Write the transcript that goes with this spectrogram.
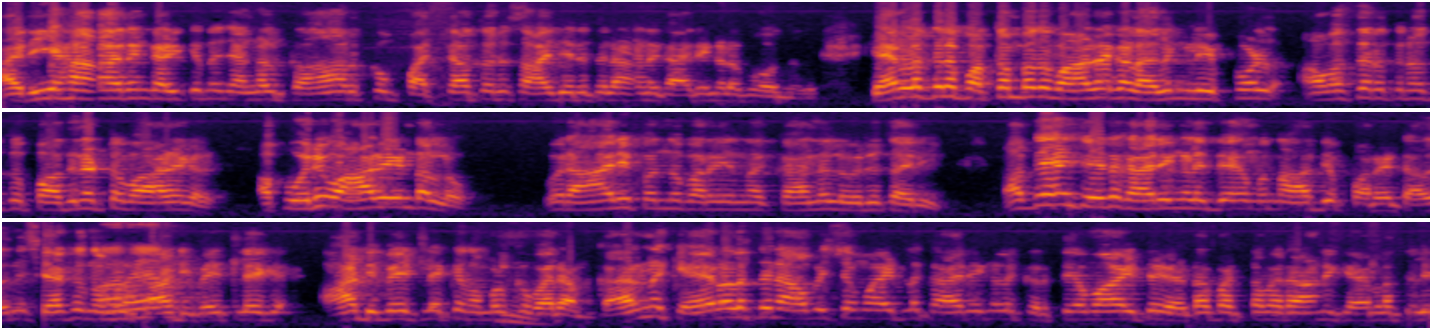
അരിഹാരം കഴിക്കുന്ന ഞങ്ങൾക്ക് ആർക്കും പറ്റാത്തൊരു സാഹചര്യത്തിലാണ് കാര്യങ്ങൾ പോകുന്നത്. കേരളത്തിലെ പത്തൊമ്പത് വാഴകൾ അല്ലെങ്കിൽ ഇപ്പോൾ അവസരത്തിനൊത്ത് പതിനെട്ട് വാഴകൾ. അപ്പൊ ഒരു വാഴയുണ്ടല്ലോ. ഒരു ആരിഫ് എന്ന് പറയുന്ന കനൽ ഒരു തരി. അദ്ദേഹം ചെയ്ത കാര്യങ്ങൾ ഇദ്ദേഹം ഒന്ന് ആദ്യം പറയട്ടെ. അതിനുശേഷം നമ്മൾ ആ ഡിബേറ്റിലേക്ക് ആ ഡിബേറ്റിലേക്ക് നമ്മൾക്ക് വരാം. കാരണം കേരളത്തിന് ആവശ്യമായിട്ടുള്ള കാര്യങ്ങൾ കൃത്യമായിട്ട് ഇടപെട്ടവരാണ് കേരളത്തിലെ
